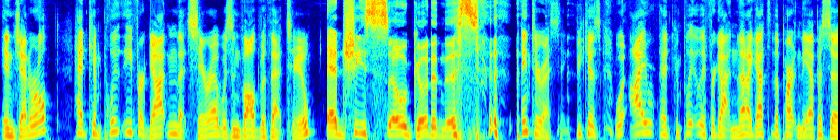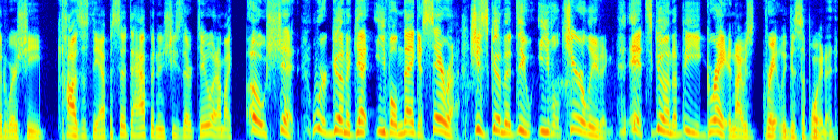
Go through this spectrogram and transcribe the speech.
in general. Had completely forgotten that Sarah was involved with that too. And she's so good in this. interesting because what I had completely forgotten. Then I got to the part in the episode where she causes the episode to happen and she's there too, and I'm like, oh shit, we're gonna get evil Nega Sarah. She's gonna do evil cheerleading. It's gonna be great. And I was greatly disappointed.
